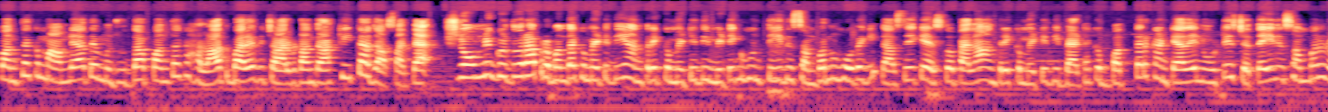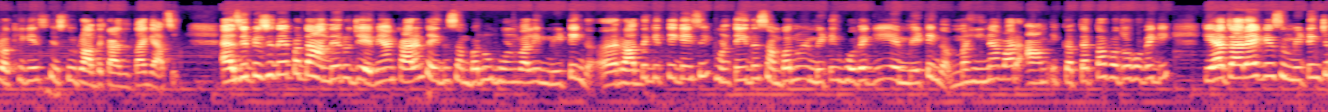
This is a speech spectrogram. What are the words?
ਪੰਥਕ ਮਾਮਲਿਆਂ ਤੇ ਮੌਜੂਦਾ ਪੰਥਕ ਹਾਲਾਤ ਬਾਰੇ ਵਿਚਾਰ ਵਟਾਂਦਰਾ ਕੀਤਾ ਜਾ ਸਕਦਾ ਹੈ। ਸ਼੍ਰੋਮਣੀ ਗੁਰਦੁਆਰਾ ਪ੍ਰਬੰਧਕ ਕਮੇਟੀ ਦੀ ਅੰਤਰਿਕ ਕਮੇਟੀ ਦੀ ਮੀਟਿੰਗ ਹੁਣ 30 ਦਸੰਬਰ ਨੂੰ ਹੋਵੇਗੀ। ਦੱਸਦੇ ਕਿ ਇਸ ਤੋਂ ਪਹਿਲਾਂ ਅੰਤਰਿਕ ਕਮੇਟੀ ਦੀ ਬੈਠਕ 72 ਘੰਟਿਆਂ ਦੇ ਨੋਟਿਸ 'ਚ 23 ਦਸੰਬਰ ਨੂੰ ਰੱਖੀ ਗਈ ਸੀ, ਜਿਸ ਨੂੰ ਰੱਦ ਕਰ ਦਿੱਤਾ ਗਿਆ ਸੀ। ਐਸਜੀਪੀਸੀ ਦੇ ਪ੍ਰਧਾਨ ਦੇ ਰੁਝੇਵਿਆਂ ਕਾਰਨ 23 ਦਸੰਬਰ ਨੂੰ ਹੋਣ ਵਾਲੀ ਮੀਟਿੰਗ ਰੱਦ ਕੀਤੀ ਗਈ ਸੀ। ਹੁਣ 23 ਦਸੰਬਰ ਨੂੰ ਇਹ ਮੀਟਿੰਗ ਹੋਵੇਗੀ। ਇਹ ਮੀਟਿੰਗ ਮਹੀਨਾਵਾਰ ਆਮ ਇਕੱਤਰਤਾ ਵਜੋਂ ਹੋਵੇਗੀ। ਕਿਹਾ ਜਾ ਰਿਹਾ ਹੈ ਕਿ ਇਸ ਮੀਟਿੰਗ 'ਚ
